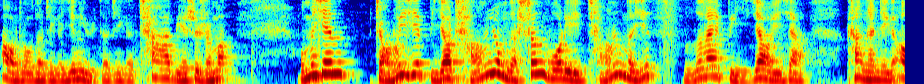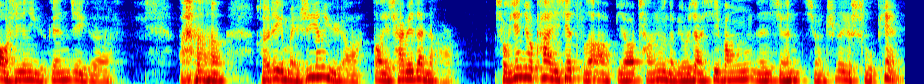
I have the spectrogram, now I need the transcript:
澳洲的这个英语的这个差别是什么。我们先找出一些比较常用的生活里常用的一些词来比较一下，看看这个澳式英语跟这个。和这个美式英语啊，到底差别在哪儿？首先就看一些词啊，比较常用的，比如像西方人喜欢喜欢吃这个薯片，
